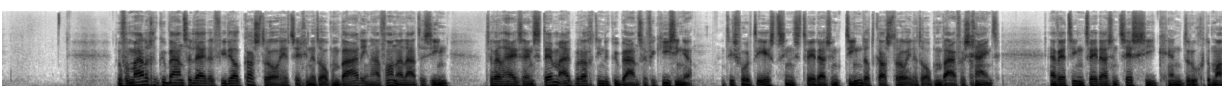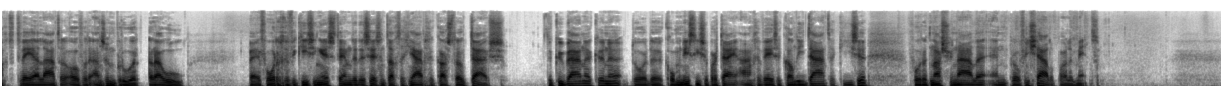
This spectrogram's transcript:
De voormalige Cubaanse leider Fidel Castro heeft zich in het openbaar in Havana laten zien... terwijl hij zijn stem uitbracht in de Cubaanse verkiezingen. Het is voor het eerst sinds 2010 dat Castro in het openbaar verschijnt. Hij werd in 2006 ziek en droeg de macht twee jaar later over aan zijn broer Raúl. Bij vorige verkiezingen stemde de 86-jarige Castro thuis. De Cubanen kunnen door de communistische partij aangewezen kandidaten kiezen... voor het nationale en provinciale parlement.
